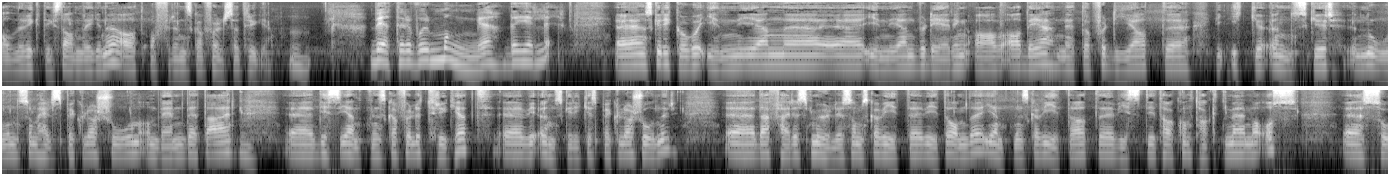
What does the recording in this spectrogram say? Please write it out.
aller viktigste anliggende, at ofrene skal føle seg trygge. Mm. Vet dere hvor mange det gjelder? Jeg ønsker ikke å gå inn i en, eh, inn i en vurdering av, av, det, nettopp fordi at eh, vi ikke ønsker noen som helst spekulasjon om hvem dette er. Mm. Eh, disse jentene skal føle trygghet. Vi ønsker ikke spekulasjoner. Det er færrest mulig som skal vite, vite om det. Jentene skal vite at hvis de tar kontakt med, med oss, så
